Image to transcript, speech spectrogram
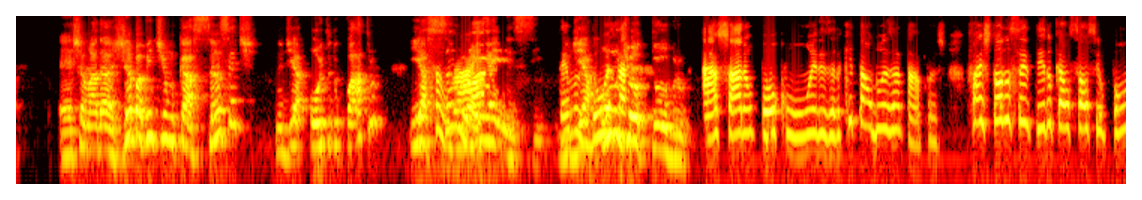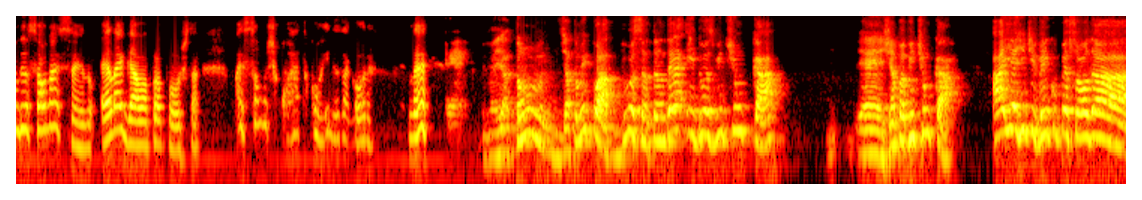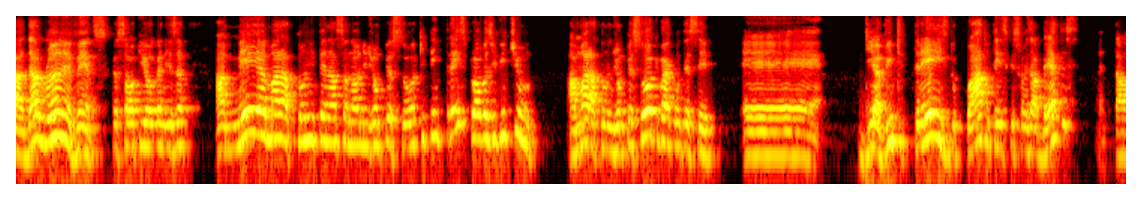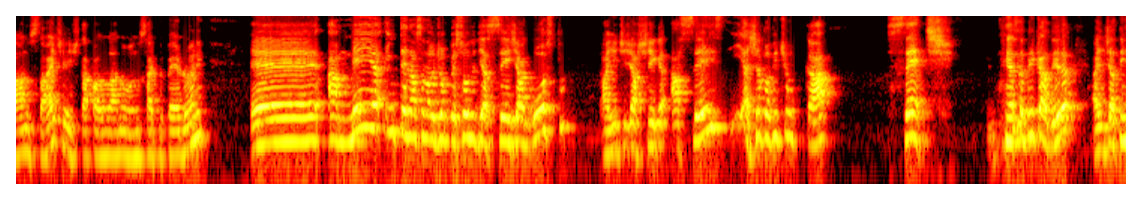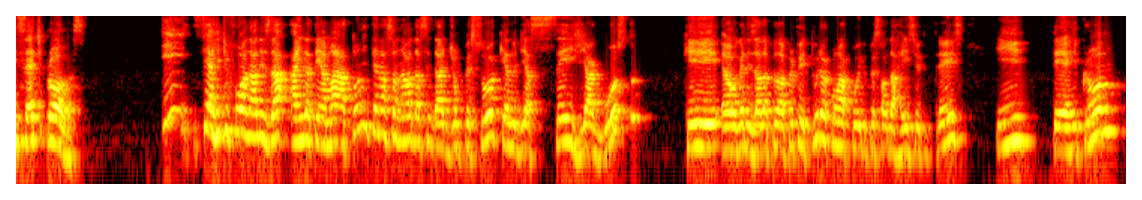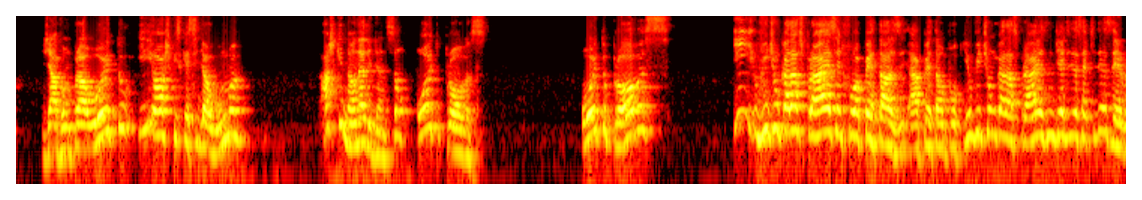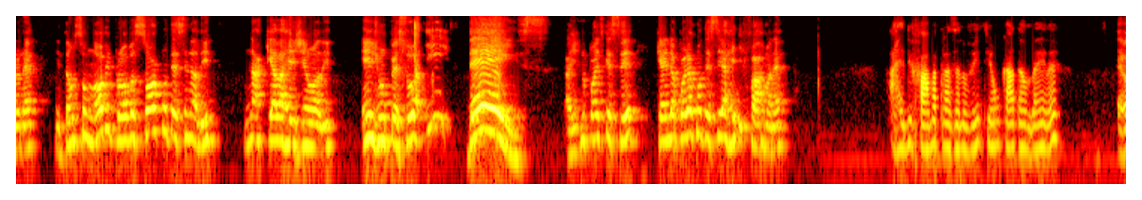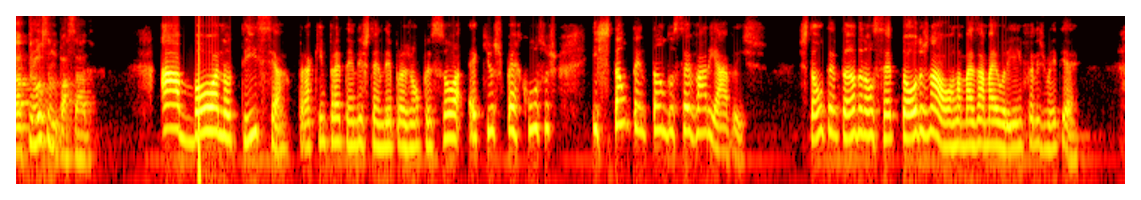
é, chamada Jampa 21K Sunset, no dia 8 do 4, e a Sunrise, Temos no dia duas 1 de outubro. Acharam pouco um e dizendo que tal duas etapas? Faz todo sentido que é o sol se pondo e o sol nascendo. É legal a proposta mas somos quatro corridas agora, né? É, já estão já em quatro, duas Santander e duas 21K, é, Jampa 21K. Aí a gente vem com o pessoal da, da Run Eventos, pessoal que organiza a meia maratona internacional de João Pessoa, que tem três provas de 21. A maratona de João Pessoa, que vai acontecer é, dia 23 do 4, tem inscrições abertas, está lá no site, a gente está falando lá no, no site do PR Running. É, a meia internacional de uma pessoa no dia 6 de agosto. A gente já chega a 6 e a Jampa 21K 7. Nessa brincadeira, a gente já tem sete provas. E se a gente for analisar, ainda tem a Maratona Internacional da cidade de João Pessoa, que é no dia 6 de agosto, que é organizada pela prefeitura com o apoio do pessoal da Race 83 e TR Crono. Já vão para oito, e eu acho que esqueci de alguma. Acho que não, né, Lidiane? São oito provas. Oito provas. E o 21 K das Praias, se a gente for apertar, apertar um pouquinho, o 21 K das Praias no dia 17 de dezembro, né? Então são nove provas só acontecendo ali, naquela região ali, em João Pessoa. E 10! A gente não pode esquecer que ainda pode acontecer a Rede Farma, né? A Rede Farma trazendo 21K também, né? Ela trouxe no passado. A boa notícia para quem pretende estender para João Pessoa é que os percursos estão tentando ser variáveis. Estão tentando não ser todos na orla, mas a maioria, infelizmente, é.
